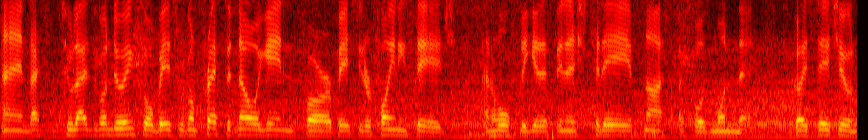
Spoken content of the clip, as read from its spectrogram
and that's the two lads are going to doing. So basically we're going to prep it now again for basically the refining stage and hopefully get it finished today if not I suppose Monday. So guys stay tuned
